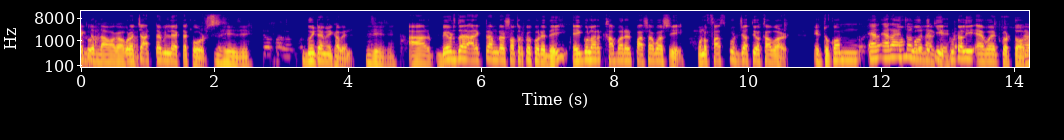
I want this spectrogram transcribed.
একদম দামাকা পুরো চারটা মিলে একটা কোর্স জি জি। দুই টাইমে খাবেন। জি জি। আর বেরোজদার আরেকটা আমরা সতর্ক করে দেই এইগুলার খাবারের পাশাপাশি কোনো ফাস্টফুড জাতীয় খাবার একটু কম এড়ায় চলবে না কি টোটালি অ্যাভয়েড করতে হবে।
